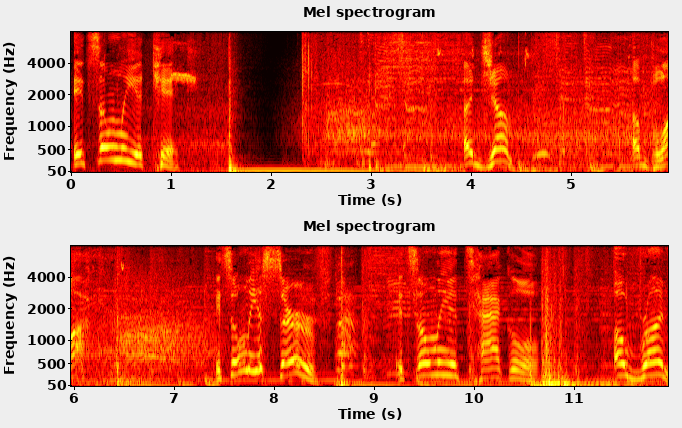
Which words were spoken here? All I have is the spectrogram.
It's only a kick, a jump, a block. It's only a serve. It's only a tackle, a run.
